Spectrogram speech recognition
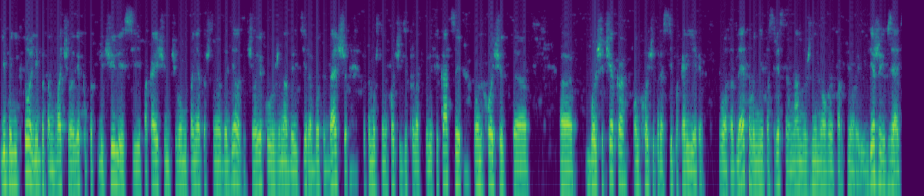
либо никто, либо там два человека подключились, и пока еще ничего не понятно, что надо делать, и человеку уже надо идти работать дальше, потому что он хочет закрывать квалификации, он хочет э, больше чека, он хочет расти по карьере. Вот, а для этого непосредственно нам нужны новые партнеры. И где же их взять?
